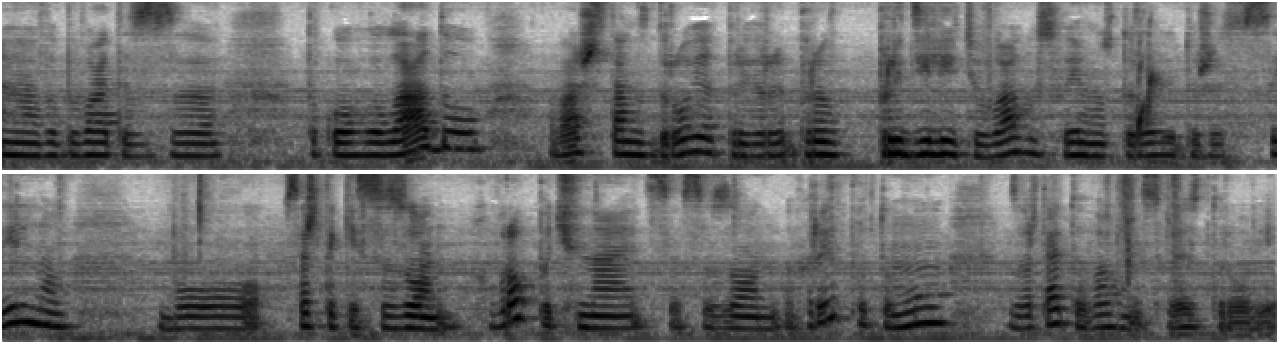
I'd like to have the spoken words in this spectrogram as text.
вибивати з такого ладу ваш стан здоров'я. Приділіть увагу своєму здоров'ю дуже сильно, бо все ж таки сезон хвороб починається, сезон грипу, тому звертайте увагу на своє здоров'я.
